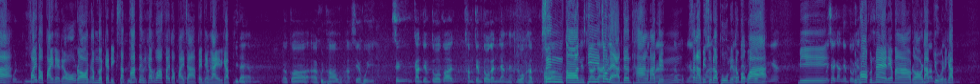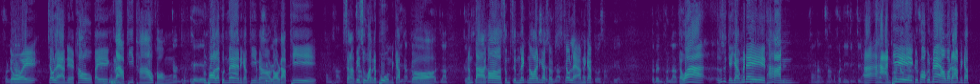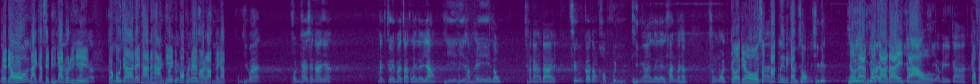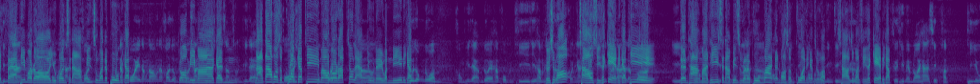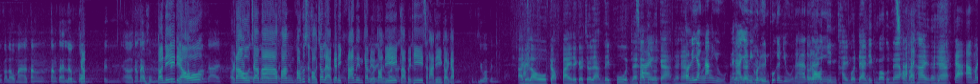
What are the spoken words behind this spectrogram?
ไฟต์ต่อไปเนี่ยเดี๋ยวรอกำหนดกันอีกสักพักหนึ่งนะครับว่าไฟต์ต่อไปจะเป็นยังไงนะครับพี่แหลม แล้วก็เอ่อคุณพ่อผมครับเสียหุย ซึ่งการเตรียมตัวก็ทำเตรียมตัวกันอย่างหนักหน่วงครับเพราะ ซึ่งตอนที่ Estrada เจ้าแหลมเดินทางมาถึงแต่ผมอยกสนามบินสุวรรณภูมิเนี่ยต้องบอกว่ารเตรียมตัวครั้งเนี้ยมีไม่ใช่การเตรียมตัวคุณพ่อคุณแม่เนี่ยมารอรับอยู่นะครับผลลัพธ์โดยเจ้าแหลมเนี่ยเข้าไปกราบที่เท้าของการทุ่มเท คุณพ่อและคุณแม่นะครับที่มารอรับที่ ของทางสนามบินสุวรรณภูมินะครับที่ทำให้ก็ ผลลัพธ์เดน้ำตาก็ซึมๆเล็กน้อยนะครับไม่สำหใช่รับผลลัพธ์เจ้าแหลมนะครับ ตัวสามเดือน แต่เป็นผลลัพธ์แต่ว่ารู้สึกจะยังไม่ได้ทานของทั้งสามคนนี้จริง อาอาหารที่คุณพ่อคุณแม่เอามารับนะครับ แต่เดี๋ยวหลังจากเสร็จพิธีการบนเวทีก็คงจะได้ทานอาหารที่คุณพ่อคุณแม่มารับนะครับ ผมคิดว่าผลแพ้ชนะเนี่ย มันเกิดมาจากหลาย ๆ อย่างที่ที่ทำให้เราชนะได้ ซึ่งก็ต้องขอบคุณทีมงานหลาย ๆ ท่านนะครับ ทั้งหมดก็เดี๋ยวสักพักหนึ่งนะครับ 12 ชีวิต เจ้าแหลมที่ก็ที่จะปบเรได้ที่กล่าวที่อเมริกากับทีแฟนงๆที่มารออยู่บนสนามบินสุวรรณภูมินะครับนักมวยน้องๆนครหลวงก็มีมากันที่ช่วยสบสพี่แหลมหนาตาพอสมควรครับที่มารอรับเจ้าแหลมอยู่ในวันนี้นะครับผู้ลงนวมของพี่แหลมด้วยครับผมที่ที่ทำให้โดยเฉพาะกิผลงนชาวศรีสะเกษนะครับแล้วก็ที่อีกเดินทางมาที่สนามบินสุวรรณภูมิมากกันพอสมควรนะครับขสำอหรับณจริงๆชาวจังหวัดศรีสะเกษนะครับคือทีม M150 ครับ ที่อยู่กับเรามาตั้งตั้งแต่เริ่มต้ครันบเป็นเอ่อตั้งแต่ผมตอนนี้ด็กๆเดี๋ยวจำความได้เราจะมาฟังความรู้สึกของเจ้าแหลมกันอีกครั้งหนึ่งครับเดี๋ยวตอนนี้กลับไปที่สถานีก่อนครับผมคิดว่าเป็นอะเดี๋ยวเรากลับไปถ้าเกิดเจ้าแหลมได้พูดนะครับใช่ที่โอกาสนะฮะตอนนี้ยังนั่งอยู่นะยังนั่ฮะงยังมีคนอยู่อื่นพูดกันอยู่นะฮะตอนรอนี้กินไข่มดแดงที่คุณพ่อคุณแม่เอามาให้นะฮะค่ะอะมา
